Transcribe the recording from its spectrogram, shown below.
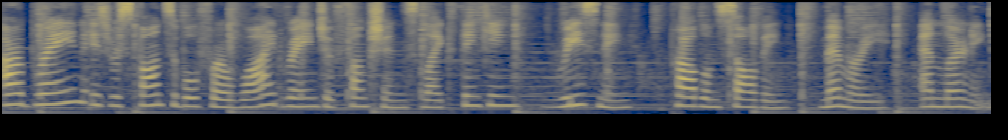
Our brain is responsible for a wide range of functions like thinking, reasoning, problem-solving, memory, and learning.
